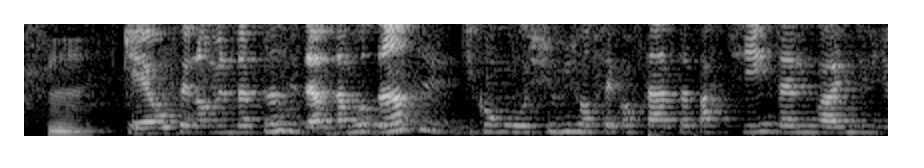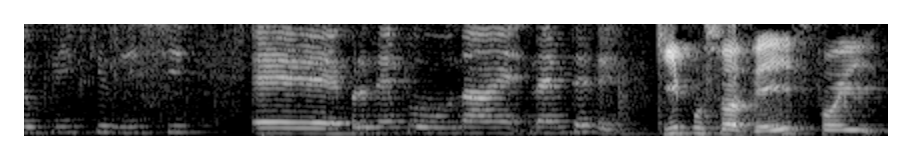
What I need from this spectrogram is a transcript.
Sim. Que é o fenômeno da, transição, da mudança de como os filmes vão ser cortados a partir da linguagem de videoclipe que existe, é, por exemplo, na, na MTV. Que por sua vez foi.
